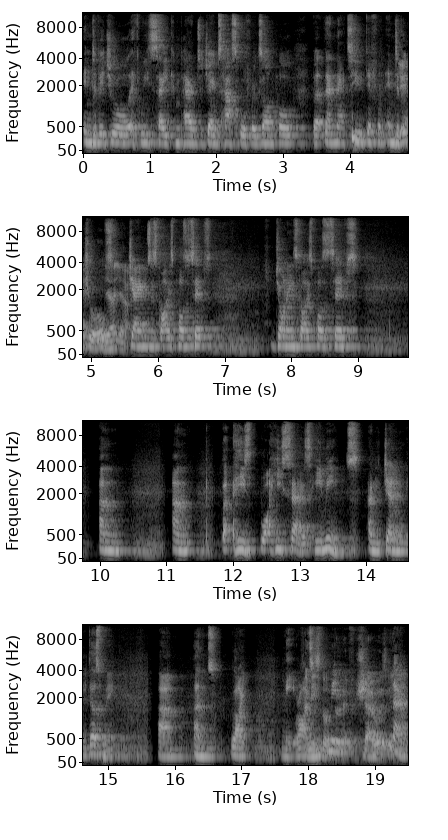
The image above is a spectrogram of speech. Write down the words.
individual if we say compare him to James Haskell, for example, but then they're two different individuals. Yeah, yeah. James has got his positives, Jonny's got his positives, and and but he's what he says he means, and he genuinely does mean. Um, and like me writing, And he's not me- doing it for show, is he? no,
